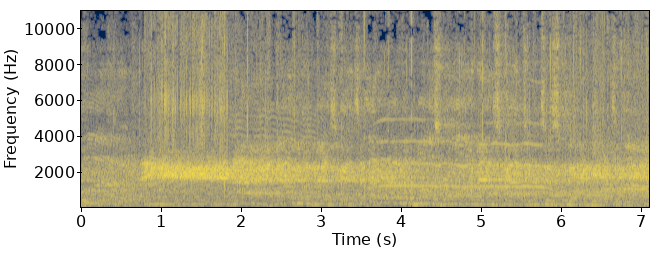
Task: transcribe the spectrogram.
one, and all right, that'll do the mascots. How about a round of applause for all our mascots participating here today?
